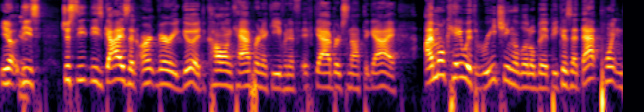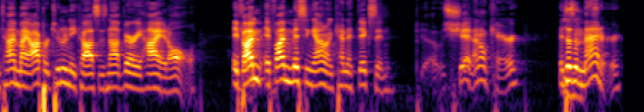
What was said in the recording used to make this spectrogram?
you know these just the, these guys that aren't very good. Colin Kaepernick, even if if Gabbert's not the guy, I'm okay with reaching a little bit because at that point in time, my opportunity cost is not very high at all. If I'm if I'm missing out on Kenneth Dixon, oh, shit, I don't care. It doesn't matter.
